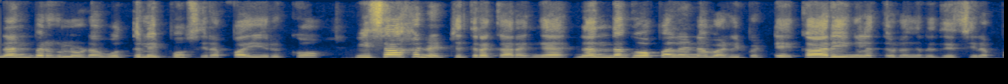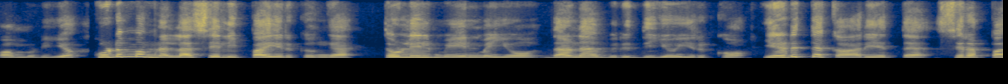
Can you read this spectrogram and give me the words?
நண்பர்களோட ஒத்துழைப்பும் சிறப்பா இருக்கும். விசாக நட்சத்திரக்காரங்க நந்தகோபாலனை வழிபட்டு காரியங்களை தொடங்குறது சிறப்பா முடியும். குடும்பம் நல்லா செழிப்பா இருக்குங்க. தொழில் மேன்மையும் தன விருத்தியும் இருக்கும். எடுத்த காரியத்தை சிறப்பா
